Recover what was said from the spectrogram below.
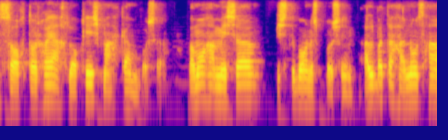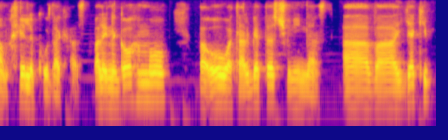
ساختارهای اخلاقیش محکم باشه و ما همیشه پشتبانش باشیم. البته هنوز هم خیلی کودک هست ولی نگاه ما به او و تربیتش چنین است. و یکی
